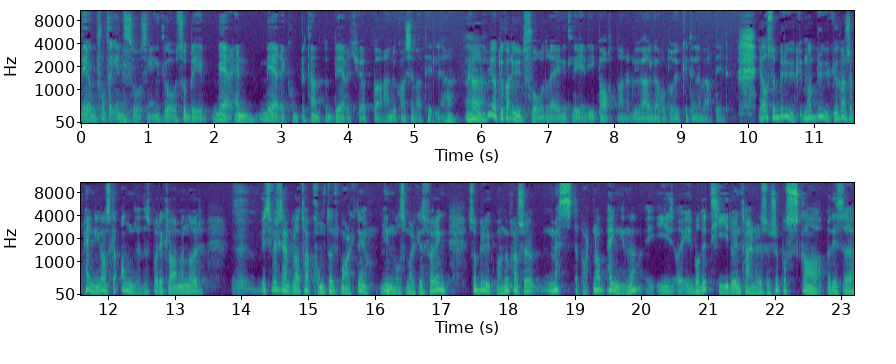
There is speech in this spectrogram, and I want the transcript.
det er jo en form for innsourcing egentlig å også bli mer, en mer kompetent og bedre kjøper enn du kanskje har vært tidligere. Ja. Som gjør at du kan utfordre egentlig de partnerne du velger å bruke til enhver tid. Ja, og så bruker, Man bruker kanskje penger ganske annerledes på reklame når øh, Hvis vi f.eks. tar content marketing, innholdsmarkedsføring, så bruker man jo kanskje mesteparten av pengene i, i både tid og interne ressurser på å skape disse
